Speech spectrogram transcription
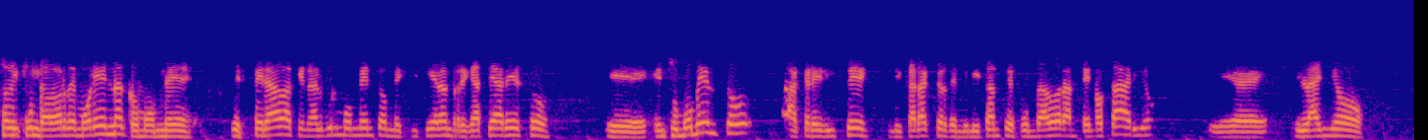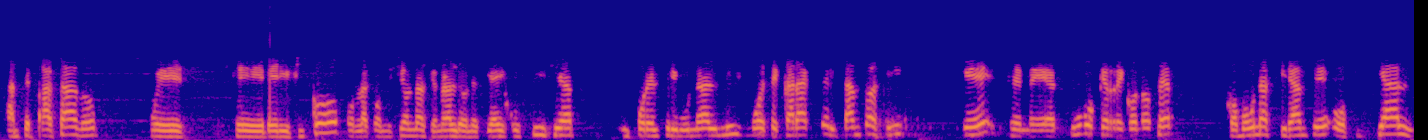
Soy fundador de Morena, como me esperaba que en algún momento me quisieran regatear eso. Eh, en su momento acredité mi carácter de militante fundador ante notario. Eh, el año antepasado, pues se verificó por la Comisión Nacional de Honestidad y Justicia y por el tribunal mismo ese carácter y tanto así que se me tuvo que reconocer como un aspirante oficial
